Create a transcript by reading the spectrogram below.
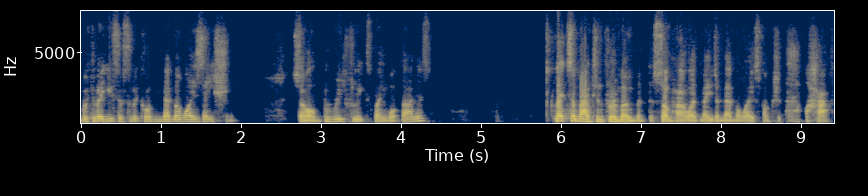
we can make use of something called memoization. So I'll briefly explain what that is. Let's imagine for a moment that somehow I've made a memoize function. I have,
